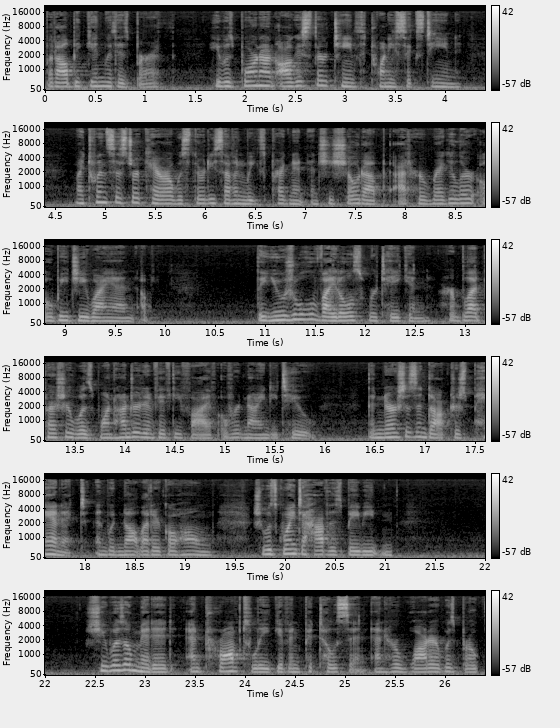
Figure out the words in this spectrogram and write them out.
but I'll begin with his birth. He was born on August 13th, 2016. My twin sister Kara was 37 weeks pregnant and she showed up at her regular OBGYN. The usual vitals were taken. Her blood pressure was 155 over 92. The nurses and doctors panicked and would not let her go home. She was going to have this baby. She was omitted and promptly given Pitocin, and her water was broken.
